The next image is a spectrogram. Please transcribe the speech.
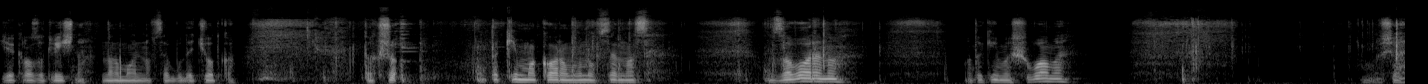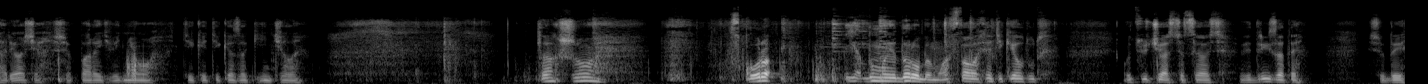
Якраз отлично, нормально, все буде чітко. Так що таким макаром воно все в нас заварено. Отакими швами. Ще гаряче, ще парить від нього, тільки-тільки закінчили. Так що скоро, я думаю, доробимо. Осталося тільки отут оцю часть оце ось відрізати, сюди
